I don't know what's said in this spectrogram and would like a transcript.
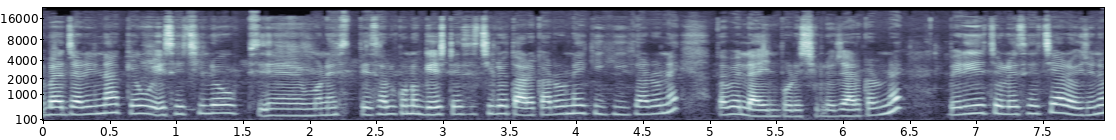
এবার জানি না কেউ এসেছিল মানে স্পেশাল কোনো গেস্ট এসেছিল তার কারণে কি, কী কারণে, তবে লাইন পড়েছিল, যার কারণে বেরিয়ে চলে এসেছি আর ওই জন্য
